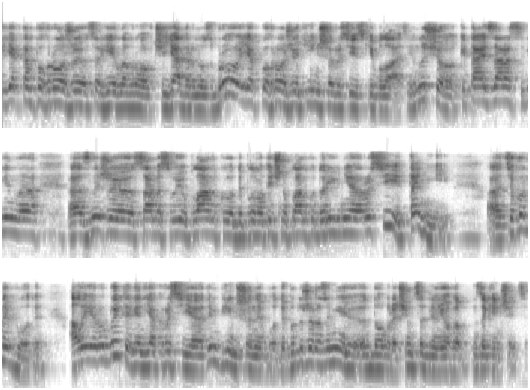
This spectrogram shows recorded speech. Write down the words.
як там погрожує Сергій Лавров, чи ядерну зброю, як погрожують інші російські блазні. Ну що, Китай зараз він е, е, знижує саме свою планку, дипломатичну планку до рівня Росії? Та ні, цього не буде. Але і робити він як Росія тим більше не буде, бо дуже розумію добре, чим це для нього закінчиться.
